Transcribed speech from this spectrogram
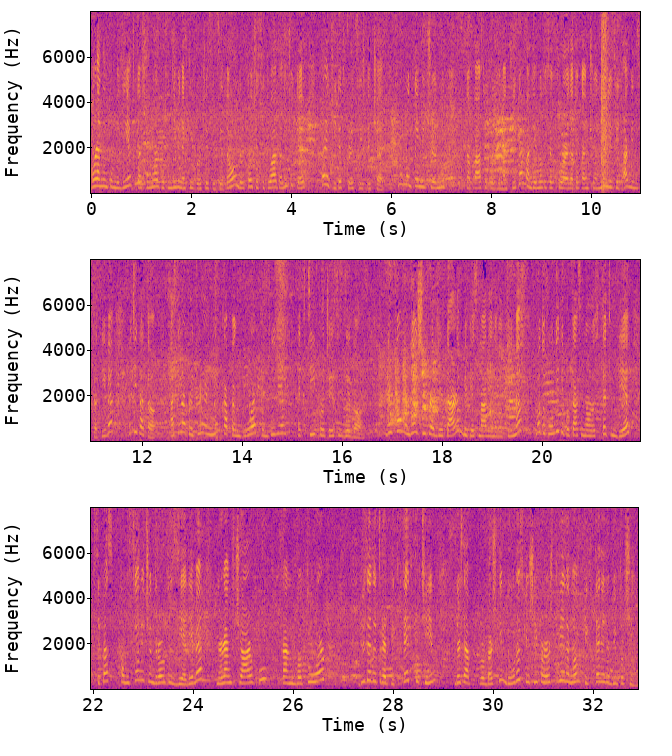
Ora nëntëmbëdhjetë ka shënuar përfundimin e këtij procesi zgjedhor, ndërkohë që situata në qytet paraqitet kryesisht e qetë. Nuk mund të themi që nuk ka pasur problematika, madje më të theksuara ato kanë qenë në njësitë administrative, megjithatë, asnjëra prej tyre nuk ka penguar përmbylljen e këtij procesi zgjedhor. Ndërkohë, mungojnë shifrat zyrtare mbi pjesëmarrjen në votime, më të fundit i përkasin orës tetëmbëdhjetë, sipas Komisionit Qendror të Zgjedhjeve, në rang qarku, kanë votuar dyzet e tre pikë tetë për qind, ndërsa për Bashkinë Durrës kjo shifër është tridhjetë e nëntë pikë tetëdhjetë e dy për qind.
